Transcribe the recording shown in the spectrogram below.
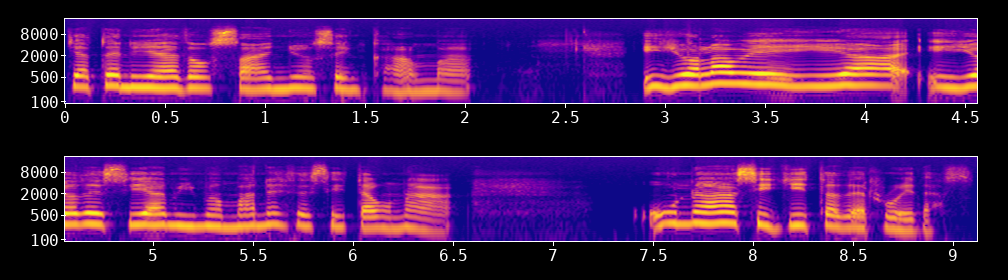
Ya tenía dos años en cama. Y yo la veía y yo decía, mi mamá necesita una, una sillita de ruedas.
